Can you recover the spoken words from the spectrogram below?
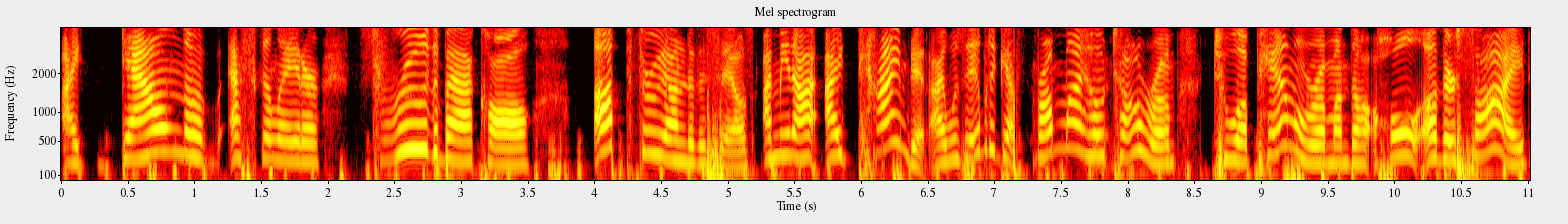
I down the escalator, through the back hall, up through under the sails. I mean, I, I timed it. I was able to get from my hotel room to a panel room on the whole other side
